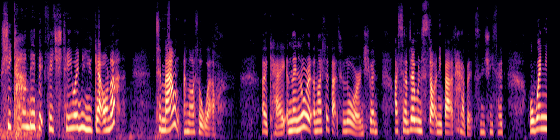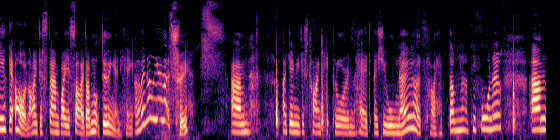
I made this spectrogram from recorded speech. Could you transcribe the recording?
she can be a bit fidgety when you get on her to mount. And I thought, well, okay. And then Laura, and I said that to Laura, and she went, I said, I don't want to start any bad habits. And she said, well, when you get on, I just stand by your side. I'm not doing anything. I went, oh, yeah, that's true. Um, I generally just try and kick Laura in the head, as you all know, as I have done that before now. Um,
